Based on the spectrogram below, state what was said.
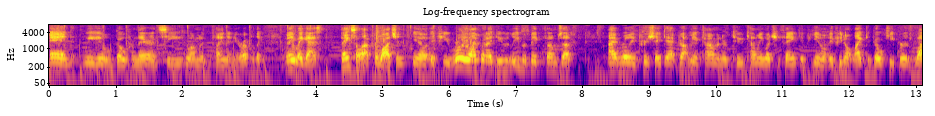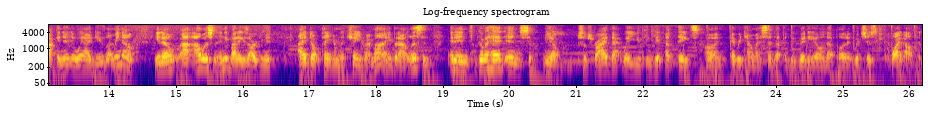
and we'll go from there and see who I'm going to be playing in Europa League. But anyway, guys, thanks a lot for watching. You know, if you really like what I do, leave a big thumbs up. I really appreciate that. Drop me a comment or two. Tell me what you think. If you know, if you don't like the goalkeeper locking in the way I do, let me know. You know, I'll listen to anybody's argument. I don't think I'm going to change my mind, but I'll listen. And then go ahead and you know subscribe. That way you can get updates on every time I send up a new video and upload it, which is quite often.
